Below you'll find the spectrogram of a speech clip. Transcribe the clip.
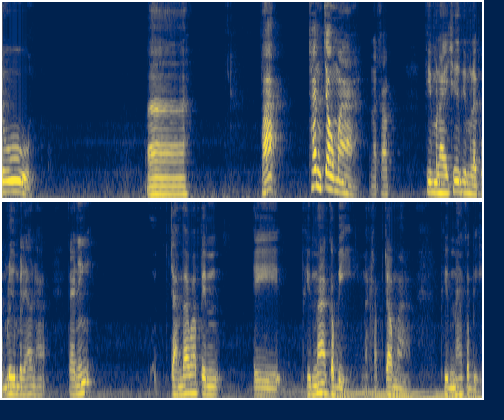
ดูอ่าพระท่านเจ้ามานะครับ พิมพ์อะไรชื่อพิมพ์อะไรผมลืมไปแล้วนะฮะ แต่นี้จำได้ว่าเป็นไอพิมพ์หน้ากระบี่นะครับ เจ้ามาพิมพ์หน้ากระบี่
